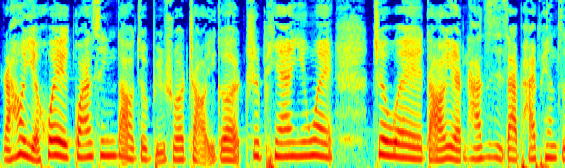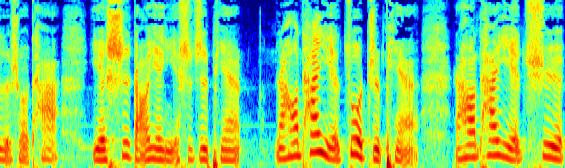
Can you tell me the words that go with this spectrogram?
然后也会关心到，就比如说找一个制片，因为这位导演他自己在拍片子的时候，他也是导演也是制片。然后他也做制片，然后他也去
